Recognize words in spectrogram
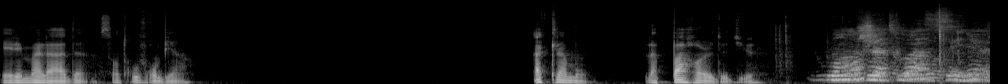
et les malades s'en trouveront bien. Acclamons la parole de Dieu. Louange à toi, Seigneur.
